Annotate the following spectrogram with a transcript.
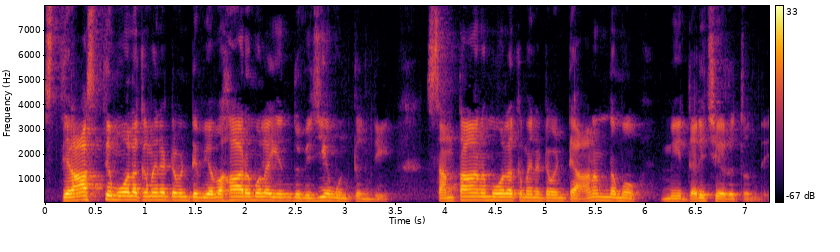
స్థిరాస్తి మూలకమైనటువంటి వ్యవహారముల ఎందు విజయం ఉంటుంది. సంతాన మూలకమైనటువంటి ఆనందము మీ దరి చేరుతుంది.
